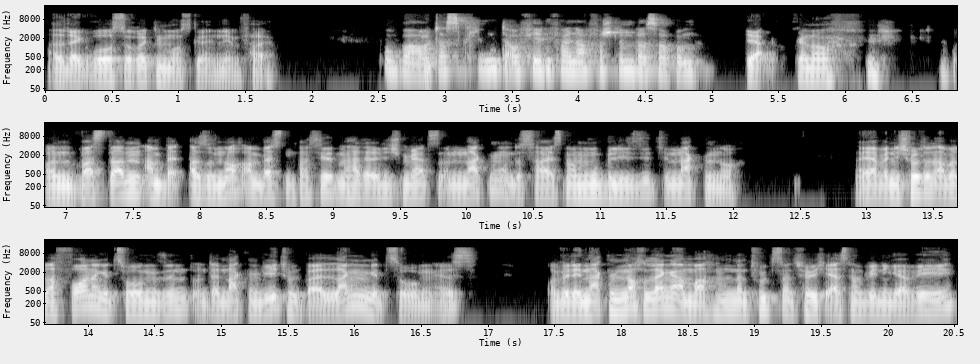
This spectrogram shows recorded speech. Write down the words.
Also der große Rückenmuskel in dem Fall. Oh wow, das klingt auf jeden Fall nach Verschlimmbesserung. Ja, genau. Und was dann am also noch am besten passiert, man hat ja die Schmerzen im Nacken und das heißt, man mobilisiert den Nacken noch. Naja, wenn die Schultern aber nach vorne gezogen sind und der Nacken wehtut, weil er lang gezogen ist, und wir den Nacken noch länger machen, dann tut es natürlich erstmal weniger weh,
